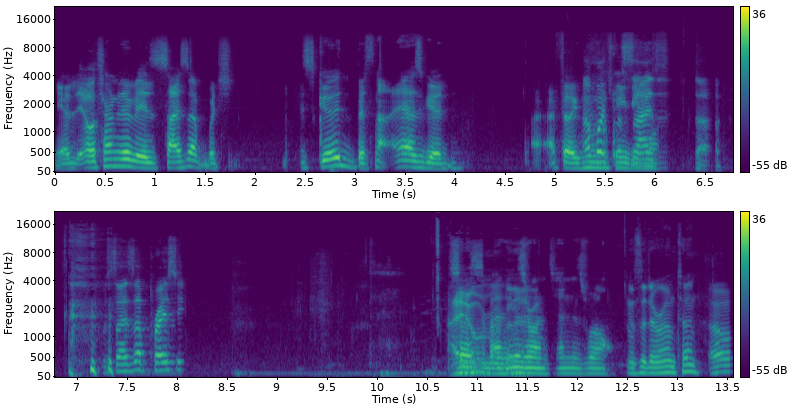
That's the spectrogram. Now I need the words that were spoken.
Yeah, the alternative is SizeUp, which is good, but it's not as good. I- I feel like How much can was size up? Was SizeUp pricey? I Size don't Up, remember. think it's around ten as well. Was it around ten? Oh,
